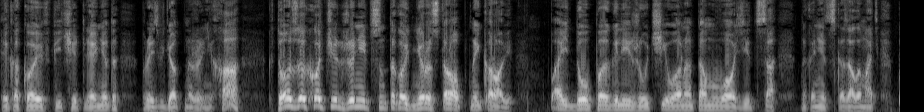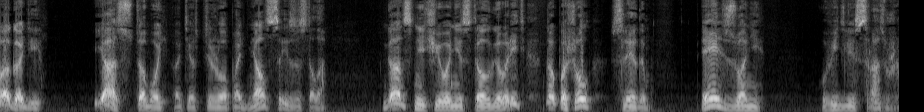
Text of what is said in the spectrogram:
И какое впечатление это произведет на жениха? Кто захочет жениться на такой нерасторопной корове? «Пойду погляжу, чего она там возится», — наконец сказала мать. «Погоди, я с тобой». Отец тяжело поднялся из-за стола. Ганс ничего не стал говорить, но пошел следом. Эльзу они увидели сразу же.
